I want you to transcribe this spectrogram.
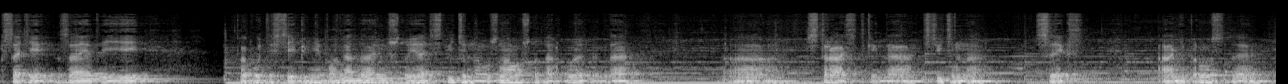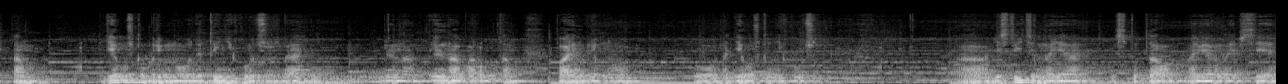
кстати, за это ей в какой-то степени благодарен, что я действительно узнал, что такое, когда э, страсть, когда действительно секс, а не просто там девушка бревно, да ты не хочешь, да, или, на, или наоборот, там парень бревно, вот, а девушка не хочет. А, действительно, я испытал, наверное, все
